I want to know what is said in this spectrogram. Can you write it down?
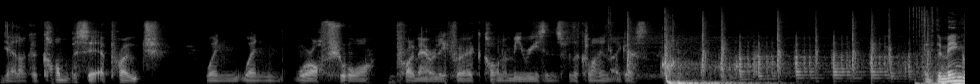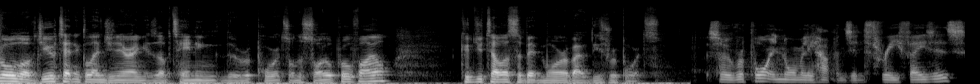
yeah like a composite approach when when we're offshore, primarily for economy reasons for the client, I guess. If the main goal of geotechnical engineering is obtaining the reports on the soil profile, could you tell us a bit more about these reports? So reporting normally happens in three phases.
